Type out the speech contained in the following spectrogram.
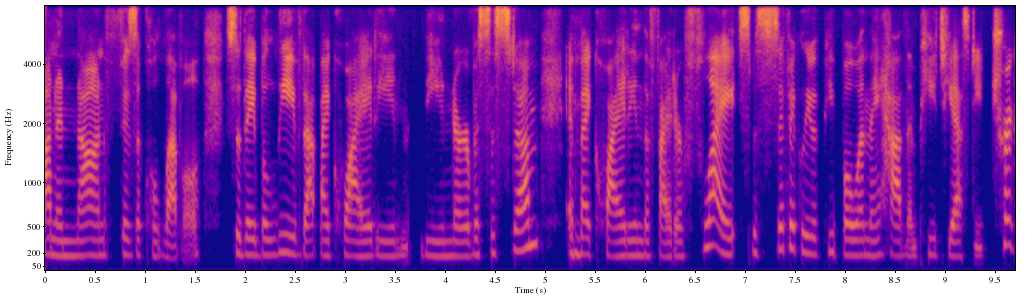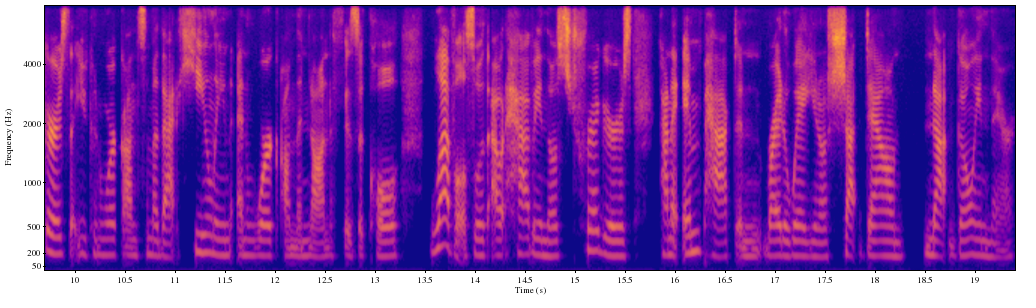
on a non physical level. So they believe that by quieting the nervous system and by quieting the fight or flight, specifically with people when they have them PTSD triggers, that you can work on some of that healing and work on the non physical level. So without having those triggers kind of impact and right away, you know, shut down not going there.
